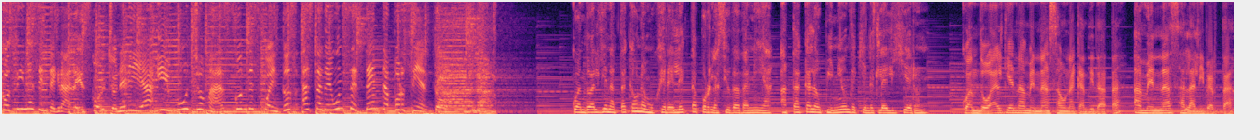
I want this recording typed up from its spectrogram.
cocinas integrales, colchonería y mucho más con descuentos hasta de un 70%. Cuando alguien ataca a una mujer electa por la ciudadanía, ataca la opinión de quienes la eligieron. Cuando alguien amenaza a una candidata, amenaza la libertad.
